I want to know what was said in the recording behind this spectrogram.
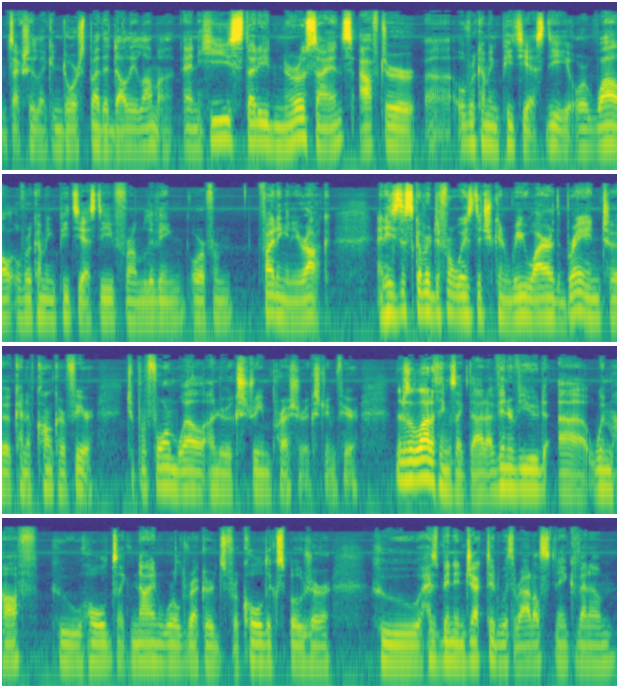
It's actually like endorsed by the Dalai Lama, and he studied neuroscience after uh, overcoming PTSD or while overcoming PTSD from living or from fighting in Iraq. And he's discovered different ways that you can rewire the brain to kind of conquer fear, to perform well under extreme pressure, extreme fear. There's a lot of things like that. I've interviewed uh, Wim Hof, who holds like nine world records for cold exposure, who has been injected with rattlesnake venom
